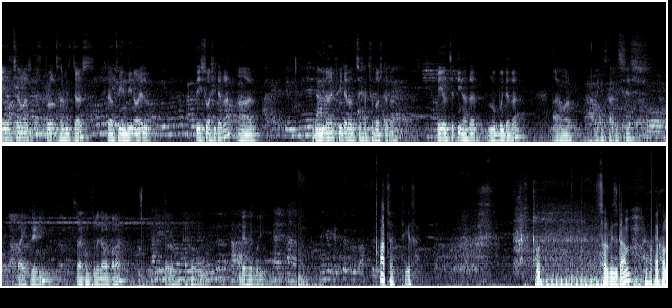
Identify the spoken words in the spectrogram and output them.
এই হচ্ছে আমার টোটাল সার্ভিস চার্জ সেটা হচ্ছে ইঞ্জিন অয়েল তেইশশো আশি টাকা। আর ইঞ্জিন ফিল্টার হচ্ছে সাতশো দশ টাকা। এই হচ্ছে তিন হাজার নব্বই টাকা। আর আমার বাইকের সার্ভিস শেষ। বাইক রেডি সো এখন চলে যাওয়ার পালা। চলুন, এখন বের হয়ে পড়ি। আচ্ছা ঠিক আছে। সার্ভিস ডান এখন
